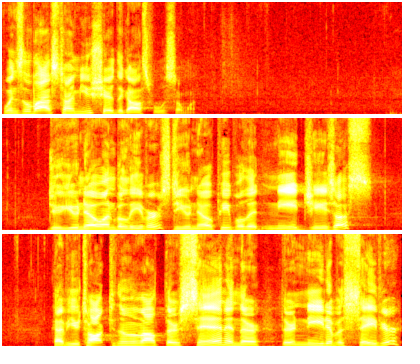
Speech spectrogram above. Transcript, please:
When's the last time you shared the gospel with someone? Do you know unbelievers? Do you know people that need Jesus? Have you talked to them about their sin and their, their need of a Savior?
